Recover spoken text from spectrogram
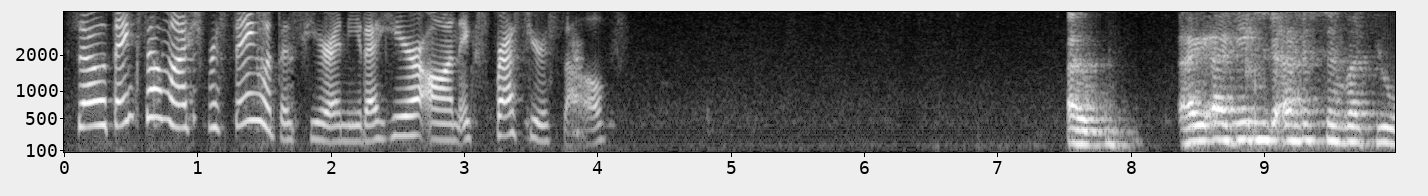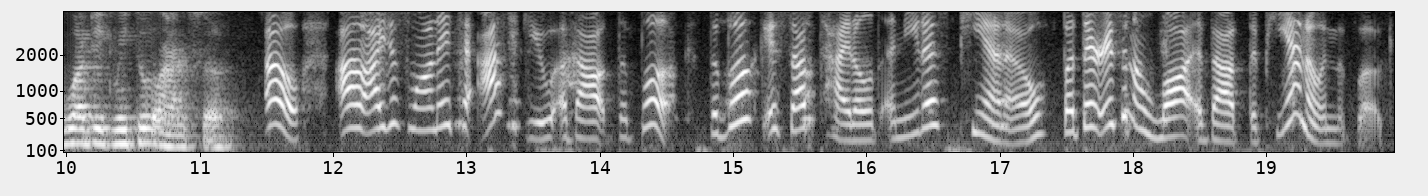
So, thanks so much for staying with us here, Anita, here on Express Yourself. Um, I, I didn't understand what you wanted me to answer. Oh, um, I just wanted to ask you about the book. The book is subtitled Anita's Piano, but there isn't a lot about the piano in the book.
